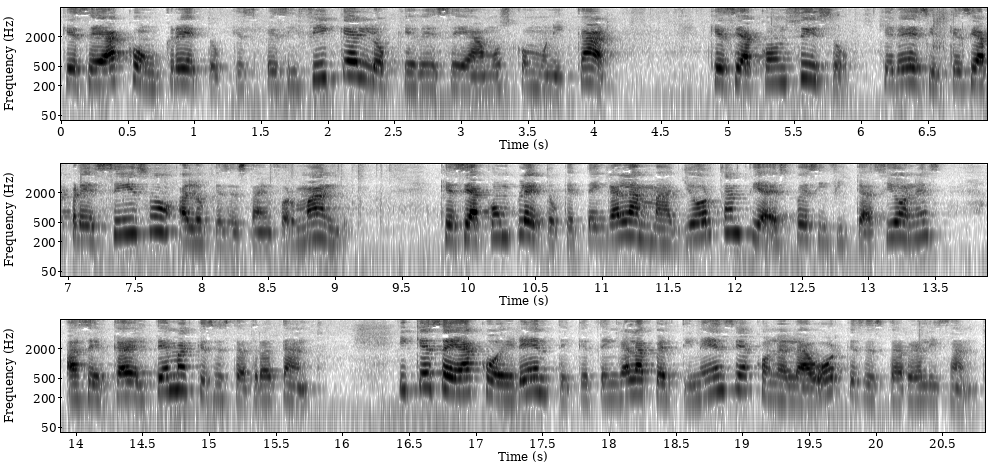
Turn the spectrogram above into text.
que sea concreto, que especifique lo que deseamos comunicar, que sea conciso, quiere decir que sea preciso a lo que se está informando, que sea completo, que tenga la mayor cantidad de especificaciones acerca del tema que se está tratando y que sea coherente, que tenga la pertinencia con la labor que se está realizando.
